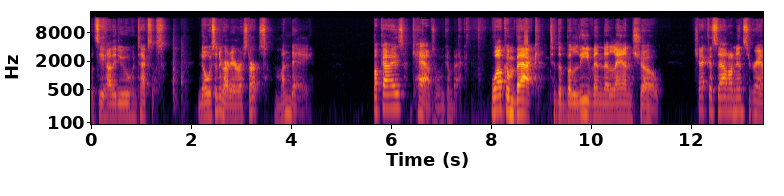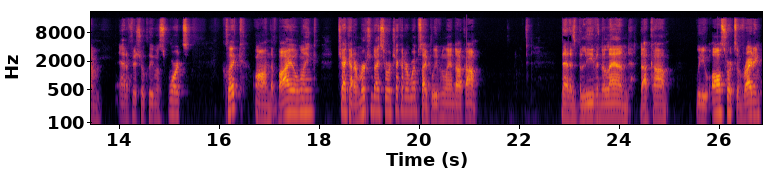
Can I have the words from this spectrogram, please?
Let's see how they do in Texas. Noah Syndergaard era starts Monday. Buckeyes, Cavs when we come back. Welcome back to the Believe in the Land show. Check us out on Instagram at official Cleveland Sports. Click on the bio link. Check out our merchandise store. Check out our website, believeintheland.com. That is believeintheland.com. We do all sorts of writing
